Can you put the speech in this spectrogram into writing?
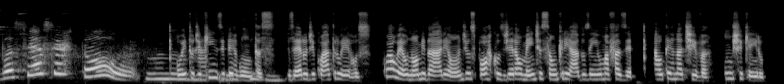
Você acertou! Tô andando 8 de 15 rápido aqui, perguntas. gente. 0 de 4 erros. Qual é o nome da área onde os porcos geralmente são criados em uma fazenda? Alternativa. 1 chiqueiro.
